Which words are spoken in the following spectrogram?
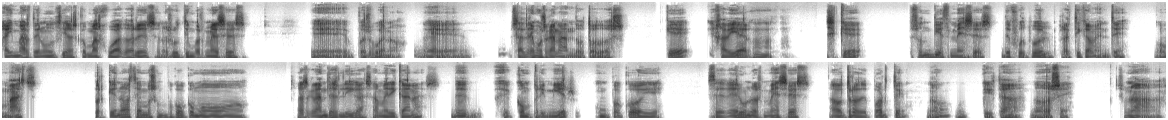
hay más denuncias con más jugadores en los últimos meses, eh, pues bueno, eh, saldremos ganando todos. Que, Javier, Mm. es que son 10 meses de fútbol prácticamente, o más. ¿Por qué no hacemos un poco como las grandes ligas americanas, de, de comprimir un poco y ceder unos meses a otro deporte, ¿no? Quizá, no lo sé. Es una,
